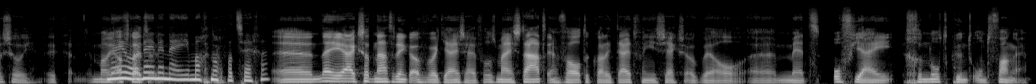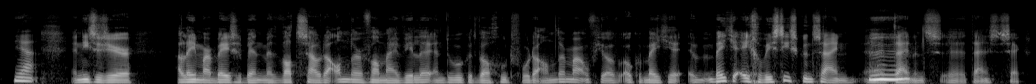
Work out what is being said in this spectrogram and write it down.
sorry. Ik, mooie nee, hoor, nee, nee, nee, je mag nog wat zeggen. Eh, nee, ja, ik zat na te denken over wat jij zei. Volgens mij staat en valt de kwaliteit van je seks ook wel eh, met of jij genot kunt ontvangen. Ja, En niet zozeer alleen maar bezig bent met wat zou de ander van mij willen en doe ik het wel goed voor de ander, maar of je ook een beetje, een beetje egoïstisch kunt zijn eh, Mhm. tijdens, tijdens de seks.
